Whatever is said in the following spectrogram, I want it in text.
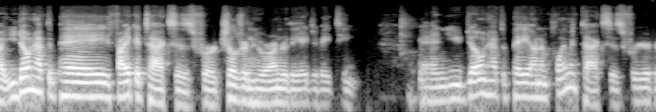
uh, you don't have to pay fica taxes for children who are under the age of 18 and you don't have to pay unemployment taxes for your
